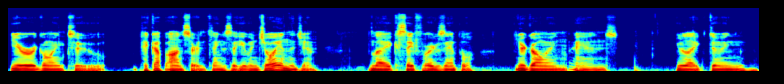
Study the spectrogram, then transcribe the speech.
you're going to pick up on certain things that you enjoy in the gym. Like, say, for example, you're going and you like doing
